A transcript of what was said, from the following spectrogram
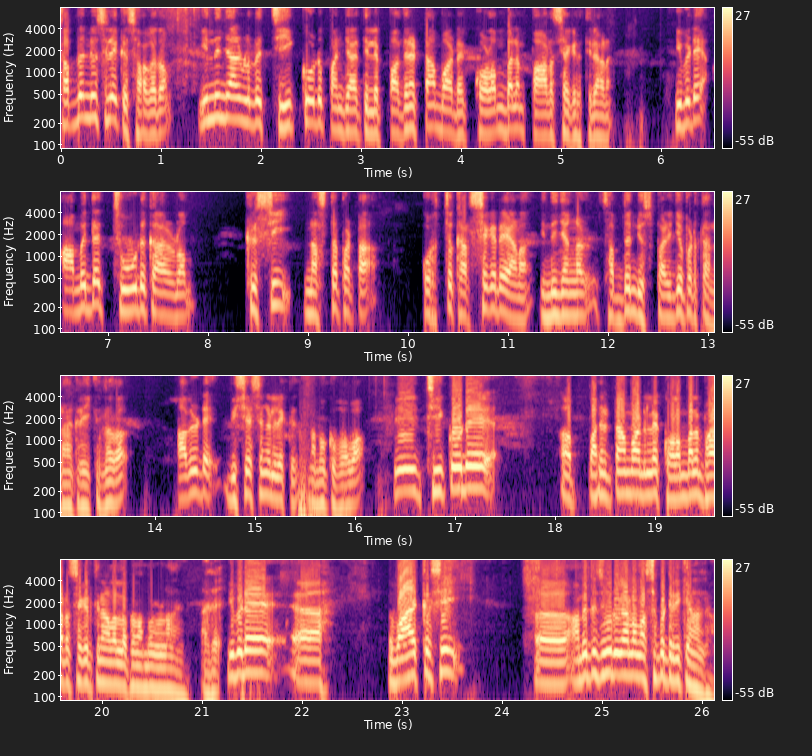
ശബ്ദ ന്യൂസിലേക്ക് സ്വാഗതം. ഇന്ന് ഞാനുള്ളത് ചീക്കോട് പഞ്ചായത്തിലെ പതിനെട്ടാം വാർഡ് കൊളമ്പലം പാടശേഖരത്തിലാണ്. ഇവിടെ അമിത ചൂട് കാരണം കൃഷി നഷ്ടപ്പെട്ട കുറച്ച് കർഷകരെയാണ് ഇന്ന് ഞങ്ങൾ ശബ്ദ ന്യൂസ് പരിചയപ്പെടുത്താൻ ആഗ്രഹിക്കുന്നത്. അവരുടെ വിശേഷങ്ങളിലേക്ക് നമുക്ക് പോവാം. ഈ ചീക്കോട് പതിനെട്ടാം വാർഡിലെ കൊളമ്പലം പാടശേഖരത്തിനാണല്ലോ ഇപ്പോൾ നമ്മളുള്ളത്. അതെ. ഇവിടെ വാഴക്കൃഷി അമിത ചൂട് കാരണം നഷ്ടപ്പെട്ടിരിക്കുകയാണല്ലോ.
